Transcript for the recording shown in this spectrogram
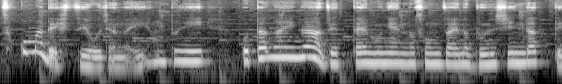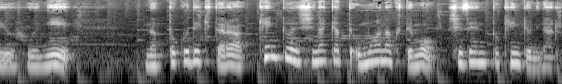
そこまで必要じゃない。本当にお互いが絶対無限の存在の分身だっていう風に納得できたら謙虚にしなきゃって思わなくても自然と謙虚になる。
